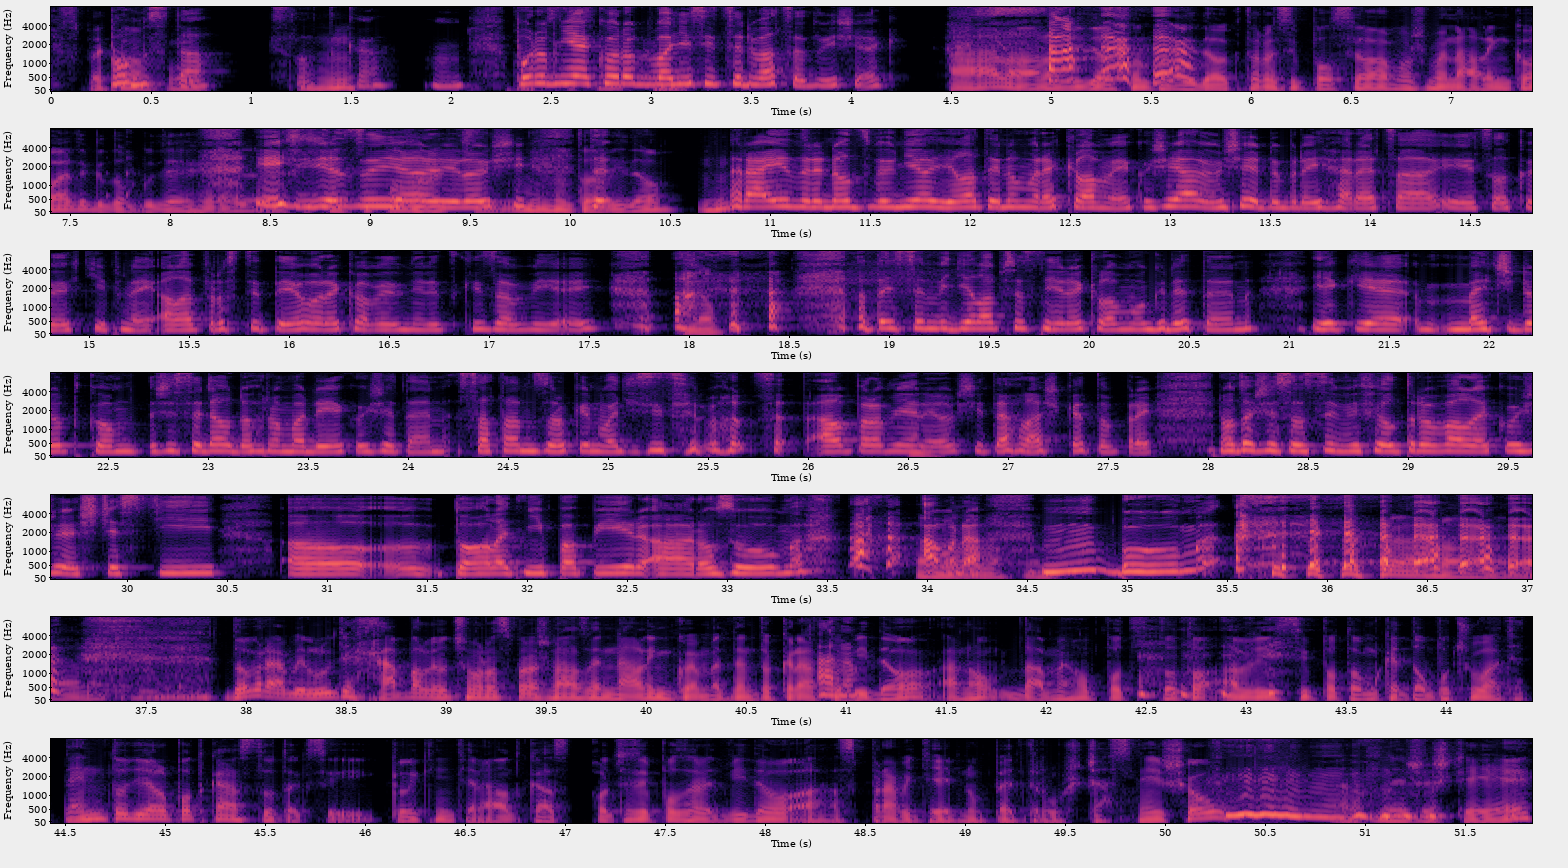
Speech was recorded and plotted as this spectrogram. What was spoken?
z pekla. Pomsta. Sladká. Mm. Podobně jako rok 2020, víš jak. Áno, áno, videl som to video, ktoré si posielal, môžeme nalinkovať, kdo bude eh, Ježiš, ja si nejlepší. video. Mhm. Ryan Reynolds by měl dělat jenom reklamy, jakože já vím, že je dobrý herec a je celkově vtipný, ale prostě ty jeho reklamy mě vždycky zabíjejí. No. a teď jsem viděla přesně reklamu, kde ten, jak je Match.com, že se dal dohromady jakože ten Satan z rokem 2020, ale pro mě je nejlepší ta hláška to prej. No takže jsem si vyfiltroval jakože štěstí, uh, toaletní papír a rozum. a ona, ano, ano. Mm, boom. ano, ano, ano. Dobre, aby ľudia chápali, o čom rozprávaš, naozaj nalinkujeme tentokrát to video. Áno, dáme ho pod toto a vy si potom, keď dopočúvate tento diel podcastu, tak si kliknite na odkaz, choďte si pozrieť video a spravíte jednu Petru šťastnejšou, než ešte je.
